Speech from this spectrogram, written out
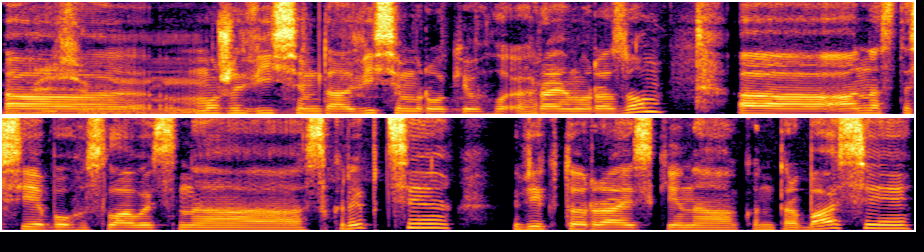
А, може, вісім, да, вісім років граємо разом. А, Анастасія Богославець на скрипці, Віктор Райський на контрабасі,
